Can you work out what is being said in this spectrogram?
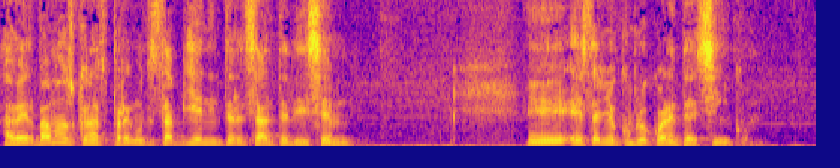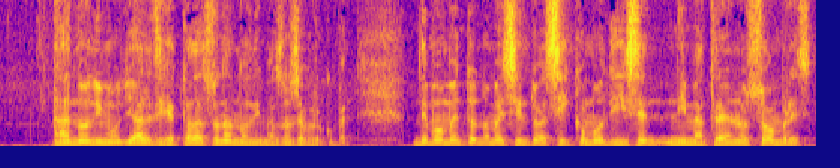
A ver, vamos con las preguntas. Está bien interesante. Dicen, eh, este año cumplo 45. Anónimo, ya les dije, todas son anónimas, no se preocupen. De momento no me siento así como dicen, ni me atraen los hombres.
